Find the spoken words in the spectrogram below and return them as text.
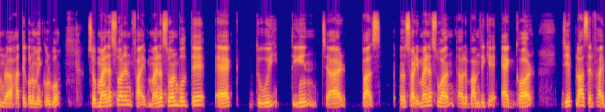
আমরা হাতে কলমে করব। So minus one and five minus one বলতে এক, দুই তিন, চার, পাঁচ। সরি মাইনাস ওয়ান তাহলে বাম দিকে এক ঘর। যে প্লাসের ফাইভ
